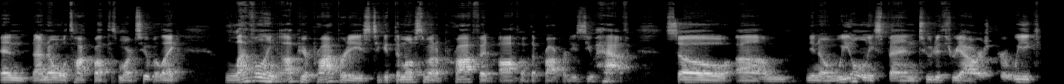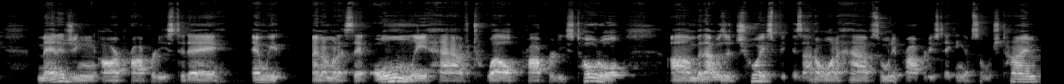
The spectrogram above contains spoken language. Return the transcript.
and i know we'll talk about this more too but like leveling up your properties to get the most amount of profit off of the properties you have. So, um, you know, we only spend two to three hours per week managing our properties today, and we and I'm going to say only have 12 properties total. Um, but that was a choice because I don't want to have so many properties taking up so much time,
